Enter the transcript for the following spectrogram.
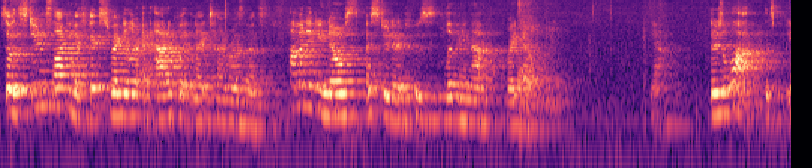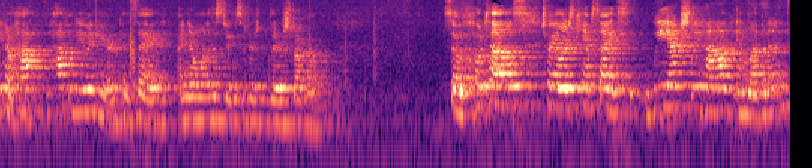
So it's students lacking a fixed, regular, and adequate nighttime residence. How many of you know a student who's living in that right now? There's a lot. It's, you know, half, half of you in here can say, I know one of the students that are, that are struggling. So hotels, trailers, campsites, we actually have in Lebanon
